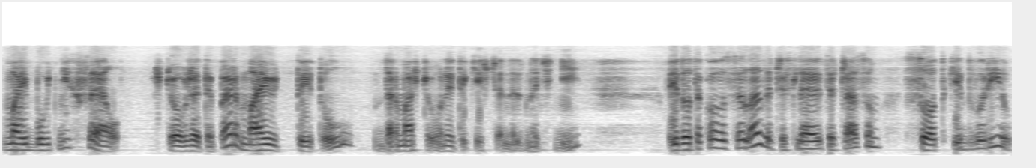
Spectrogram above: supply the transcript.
майбутніх сел, що вже тепер мають титул, дарма що вони такі ще незначні, і до такого села зачисляються часом сотки дворів.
